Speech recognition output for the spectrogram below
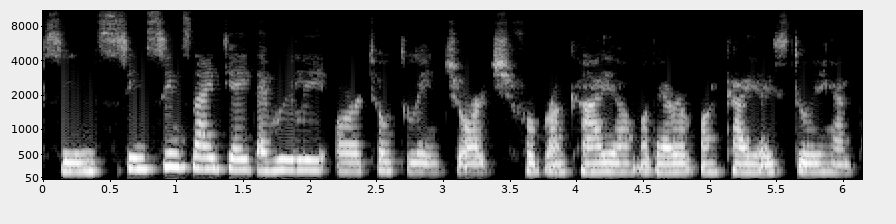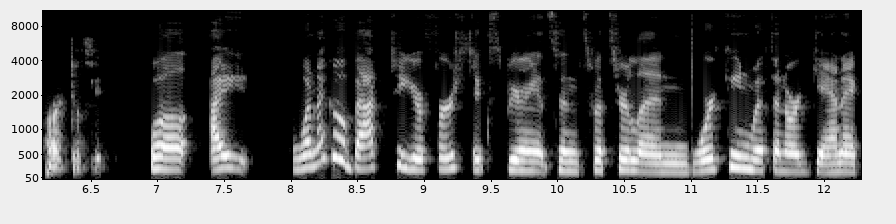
since, since, since 98, I really are totally in charge for Brancaia. Whatever Brancaia is doing, I'm part of it. Well, I want to go back to your first experience in Switzerland working with an organic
